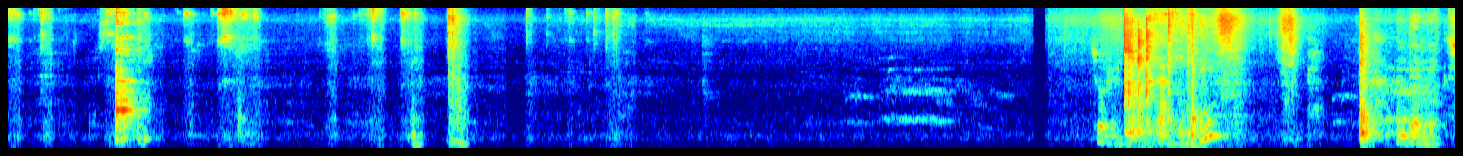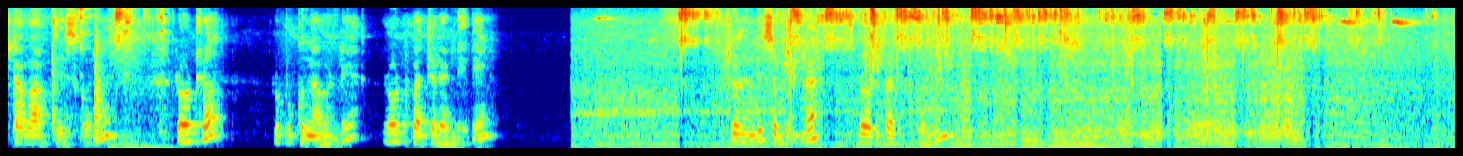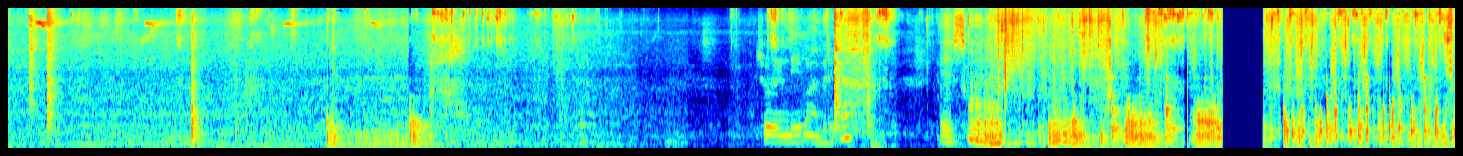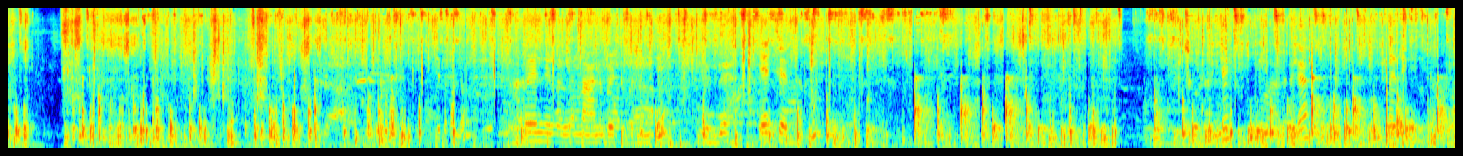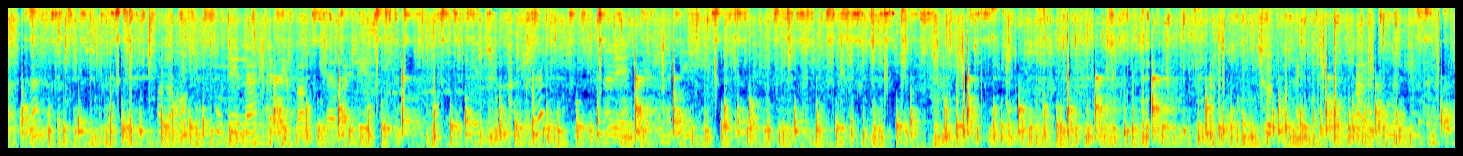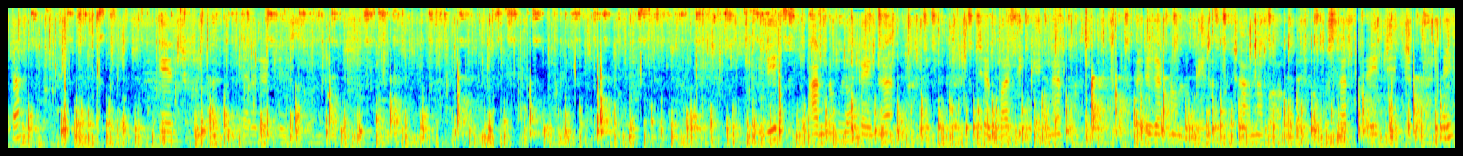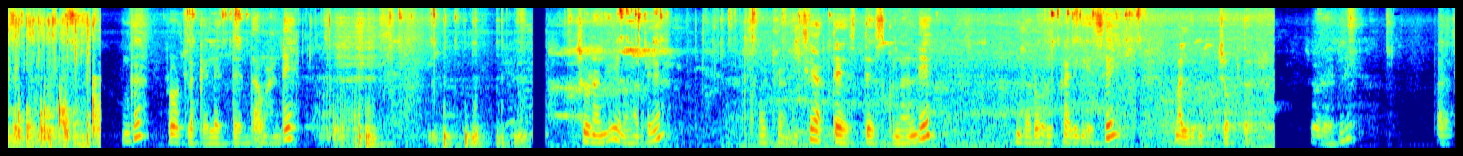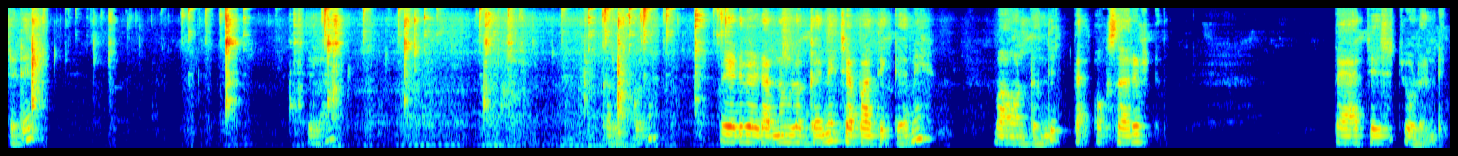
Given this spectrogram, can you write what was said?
చూడండి కాగింది అంతే అండి స్టవ్ ఆఫ్ చేసుకొని రోట్లో రుబ్బుకుందామండి. రోటి పచ్చడి అండి ఇది. చూడండి శుభ్రంగా రోలు కడుక్కొని. చూడండి మాదిరిగా వేసుకొని. వేడి వేసేద్దాము చూడండి ఈ మాదిరిగా కడిగిన తర్వాత మనము పుదీనా కరివేపాకు టమాటా వేసుకుని వేసుకున్నాం కదా అది వేసేయాలండి చూడండి బాగా మగ్గిన తర్వాత వేయించుకుంటాను ఎర్రగడ్డ వేసుకోండి ఇది అన్నంలోకైనా చపాతీకైనా పెరుగన్నంలోకైనా చాలా బాగుంటుంది ఒకసారి ట్రై చేసి చూడండి. ఇంకా రోట్లకి వెళ్ళి ఎత్తేద్దామండి. చూడండి ఈ మాదిరిగా రోట్ల నుంచి అత్త ఎత్తేసుకున్నాండి. ఇంకా రోలు కడిగేసి మళ్ళీ మీకు చెప్తాను. చూడండి పచ్చడి. ఇలా కలుపుకొని వేడి వేడి అన్నంలోకి కానీ చపాతీకి కానీ బాగుంటుంది. త- ఒకసారి తయారు చేసి చూడండి.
